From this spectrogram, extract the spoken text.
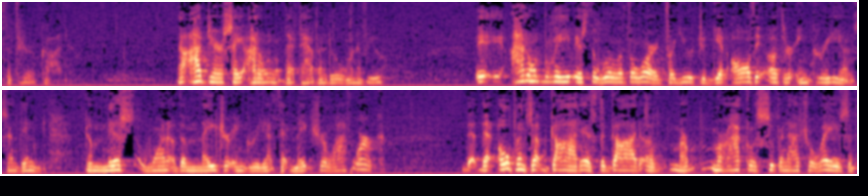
the fear of God. Now, I dare say I don't want that to happen to one of you. I don't believe it's the will of the Lord for you to get all the other ingredients and then to miss one of the major ingredients that makes your life work that, that opens up God as the God of miraculous supernatural ways and,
